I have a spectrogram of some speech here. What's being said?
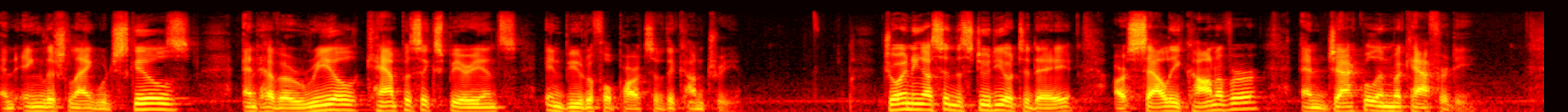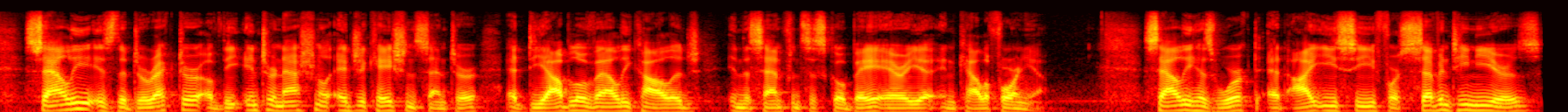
and English language skills and have a real campus experience in beautiful parts of the country. Joining us in the studio today are Sally Conover and Jacqueline McCafferty. Sally is the director of the International Education Center at Diablo Valley College in the San Francisco Bay Area in California. Sally has worked at IEC for 17 years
